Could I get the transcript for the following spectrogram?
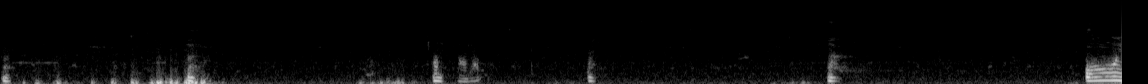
อืมาแล้วโอ้ย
